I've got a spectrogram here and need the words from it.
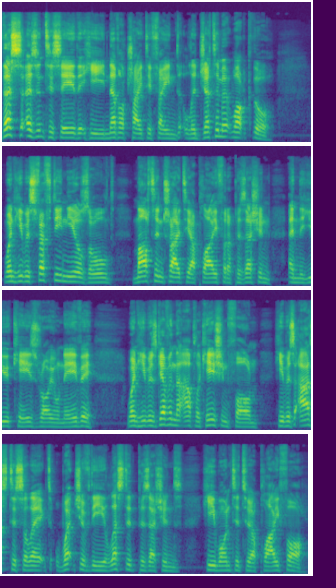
This isn't to say that he never tried to find legitimate work, though. When he was 15 years old, Martin tried to apply for a position in the UK's Royal Navy. When he was given the application form, he was asked to select which of the listed positions he wanted to apply for.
